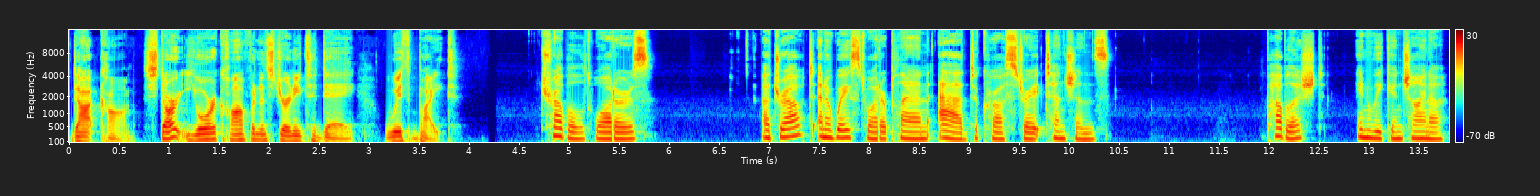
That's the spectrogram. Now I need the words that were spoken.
dot com. Start your confidence journey today with Byte. Troubled waters. A drought and a wastewater plan add to cross-strait tensions. Published in Week in China.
